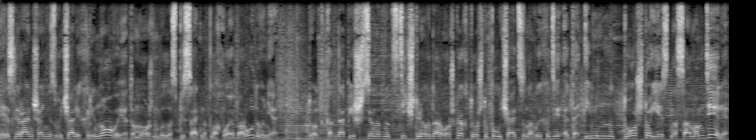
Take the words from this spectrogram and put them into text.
Если раньше они звучали хреново, и это можно было списать на плохое оборудование, то когда пишешься на 24 дорожках, то, что получается на выходе, это именно то, что есть на самом деле.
